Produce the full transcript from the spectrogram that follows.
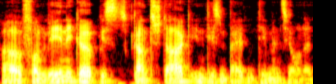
äh, von weniger bis ganz stark in diesen beiden Dimensionen.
